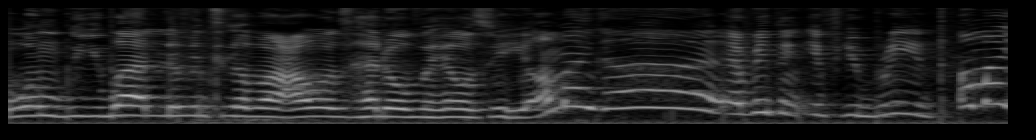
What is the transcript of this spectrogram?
when we weren't living together. I was head over heels for you. Oh my god, everything. If you breathed, oh my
